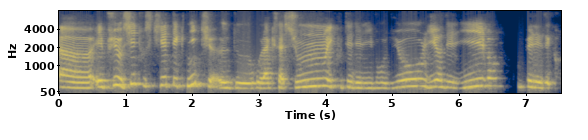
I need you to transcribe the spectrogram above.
Euh, et puis aussi tout ce qui est technique de relaxation, écouter des livres audio, lire des livres, couper les écrans.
